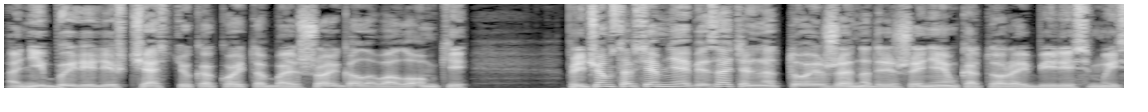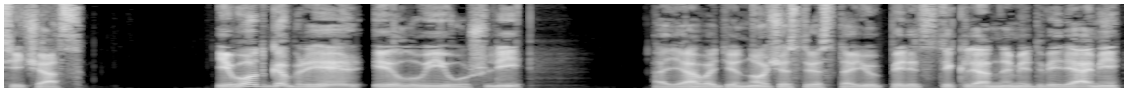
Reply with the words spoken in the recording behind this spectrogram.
Они были лишь частью какой-то большой головоломки, причем совсем не обязательно той же, над решением которой бились мы сейчас. И вот Габриэль и Луи ушли, а я в одиночестве стою перед стеклянными дверями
